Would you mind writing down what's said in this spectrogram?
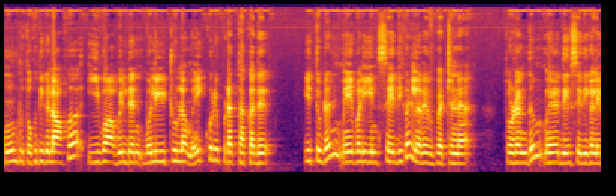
மூன்று தொகுதிகளாக ஈவா வில்டன் வெளியிட்டுள்ளமை குறிப்பிடத்தக்கது. இத்துடன் மேவழியின் செய்திகள் நிறைவு பெற்றன. தொடர்ந்தும் மேலதிக செய்திகளை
